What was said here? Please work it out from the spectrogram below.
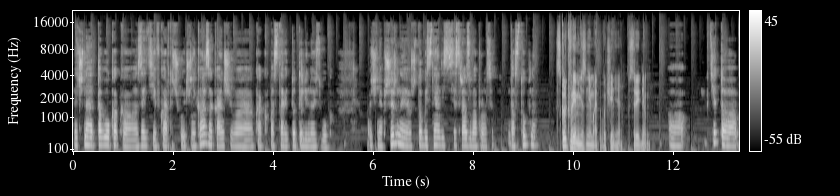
Начиная от того, как а, зайти в карточку ученика, заканчивая, как поставить тот или иной звук. Очень обширные, чтобы снялись все сразу вопросы. Доступно. Сколько времени занимает обучение в среднем? А, где-то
